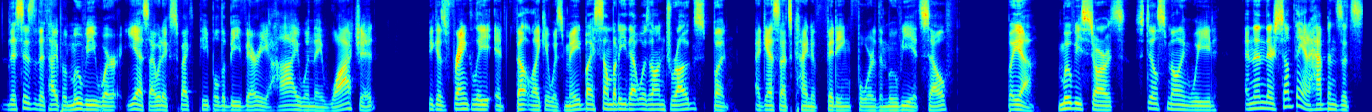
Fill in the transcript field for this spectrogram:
this is the type of movie where, yes, I would expect people to be very high when they watch it because, frankly, it felt like it was made by somebody that was on drugs, but I guess that's kind of fitting for the movie itself. But yeah, movie starts, still smelling weed. And then there's something that happens that's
